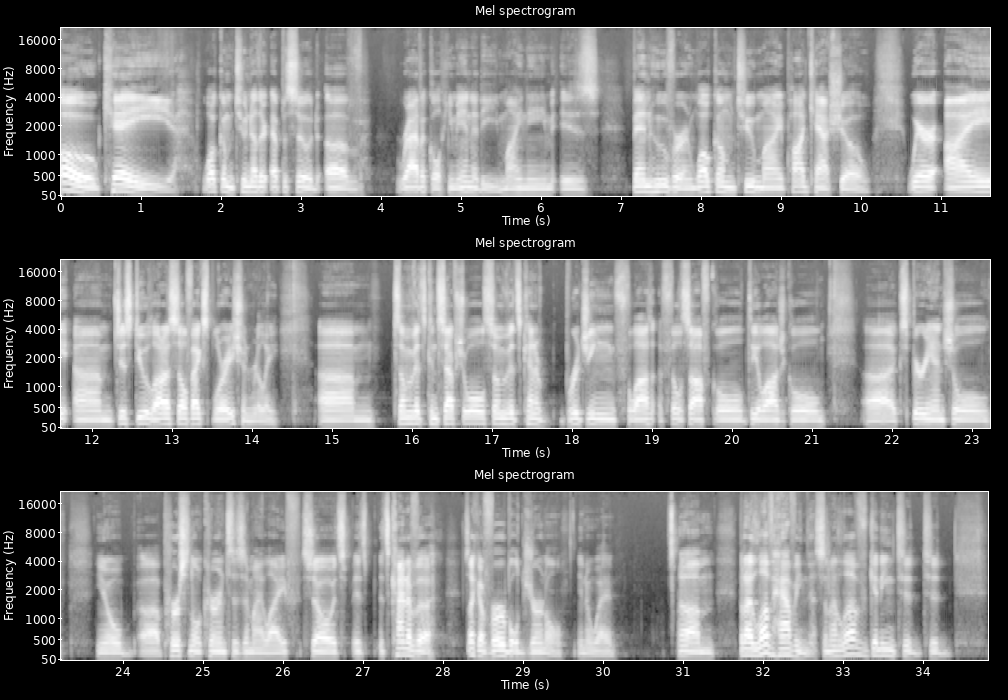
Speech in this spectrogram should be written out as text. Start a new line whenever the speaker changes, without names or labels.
Okay, welcome to another episode of Radical Humanity. My name is Ben Hoover, and welcome to my podcast show where I um, just do a lot of self exploration, really. Um, some of it's conceptual, some of it's kind of bridging philo- philosophical, theological, uh, experiential, you know, uh, personal occurrences in my life. So it's it's it's kind of a it's like a verbal journal in a way. Um, but I love having this, and I love getting to to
